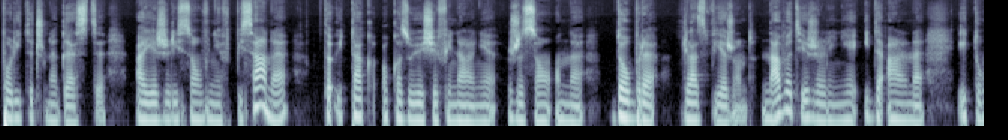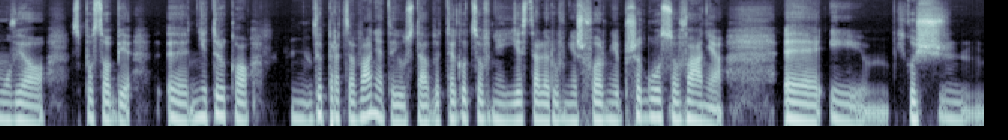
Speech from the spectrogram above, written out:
polityczne gesty, a jeżeli są w nie wpisane, to i tak okazuje się finalnie, że są one dobre dla zwierząt, nawet jeżeli nie idealne. I tu mówię o sposobie y, nie tylko wypracowania tej ustawy, tego co w niej jest, ale również w formie przegłosowania y, i jakiegoś mm,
